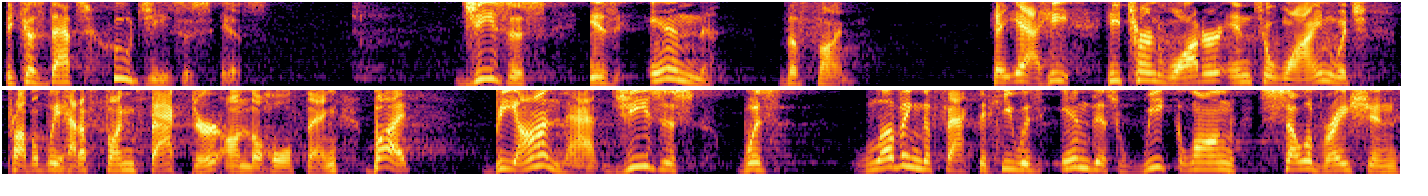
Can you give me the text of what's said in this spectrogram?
Because that's who Jesus is. Jesus is in the fun. Okay, yeah, he, he turned water into wine, which probably had a fun factor on the whole thing. But beyond that, Jesus was loving the fact that he was in this week long celebration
